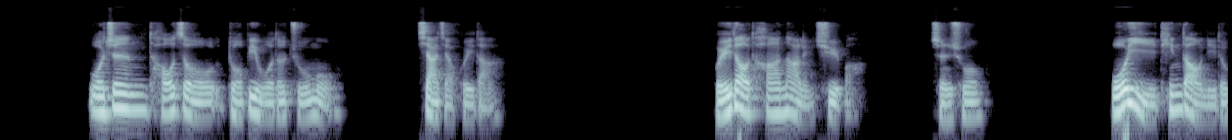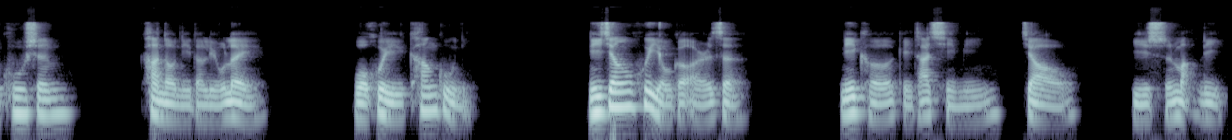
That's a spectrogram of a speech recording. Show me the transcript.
“我正逃走，躲避我的祖母。”夏甲回答。“回到他那里去吧。”神说。“我已听到你的哭声，看到你的流泪，我会看顾你。你将会有个儿子。”你可给他起名叫以实玛利。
